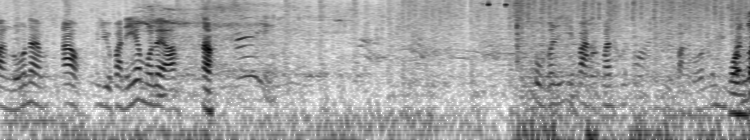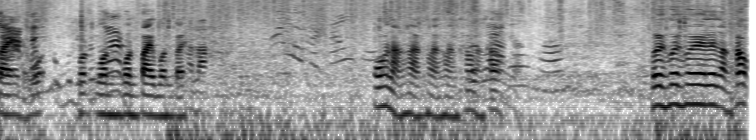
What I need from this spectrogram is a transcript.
ฝั่งนู้นน่ะอ้าวมาอยู่ฝั่งนี้กันหมดเลยเหรอ อ้าว กลุ่มมันอีกฝั่งมันอยู่ฝั่งนู้นวนไปเดี๋ยววนวนวนไปวนไปอะไรโอ้หลังหลังหลังหลังเข้าหลังเข้าข้างล่างอะเฮ้ยเฮ้ยเฮ้ยหลังเข้า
